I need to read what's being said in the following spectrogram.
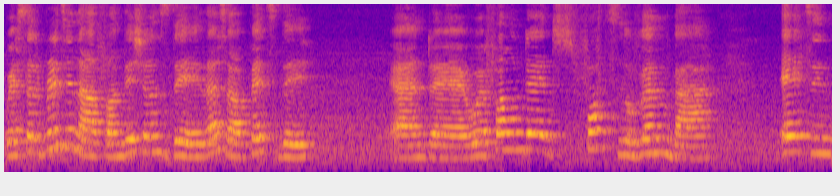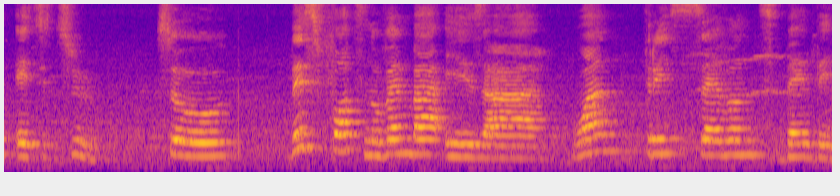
we're celebrating our foundations day. That's our birthday. And uh, we're founded 4th november 1882 so this 4th November is uh, our 137th birthday.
